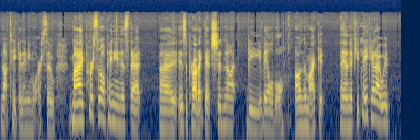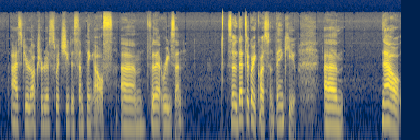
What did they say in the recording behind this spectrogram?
not take it anymore. So my personal opinion is that uh, is a product that should not be available on the market. And if you take it, I would ask your doctor to switch you to something else um, for that reason. So that's a great question. Thank you. Um, now,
